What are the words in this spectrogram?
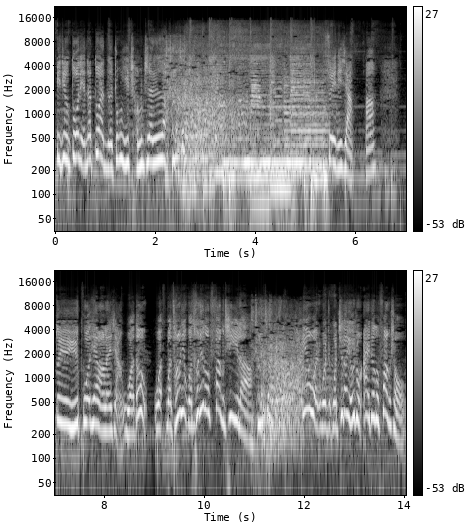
毕竟多年的段子终于成真了，所以你想啊。对于郭天王来讲，我都我我曾经我曾经都放弃了，因为我我我知道有一种爱叫做放手。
